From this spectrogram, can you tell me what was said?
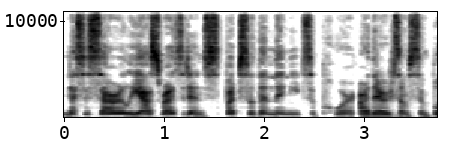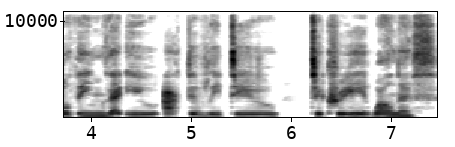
necessarily as residents but so then they need support are there some simple things that you actively do to create wellness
